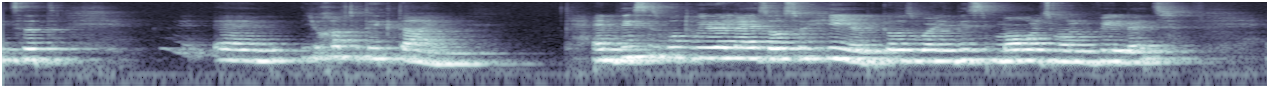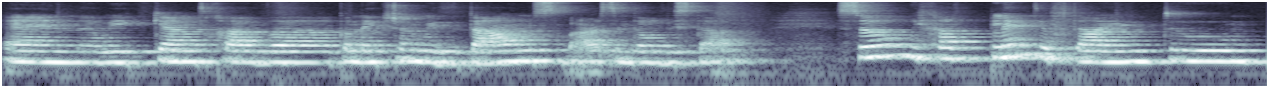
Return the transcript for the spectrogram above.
it's that um, you have to take time. And this is what we realize also here, because we're in this small, small village, and we can't have a connection with towns, bars, and all this stuff. So we have plenty of time to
